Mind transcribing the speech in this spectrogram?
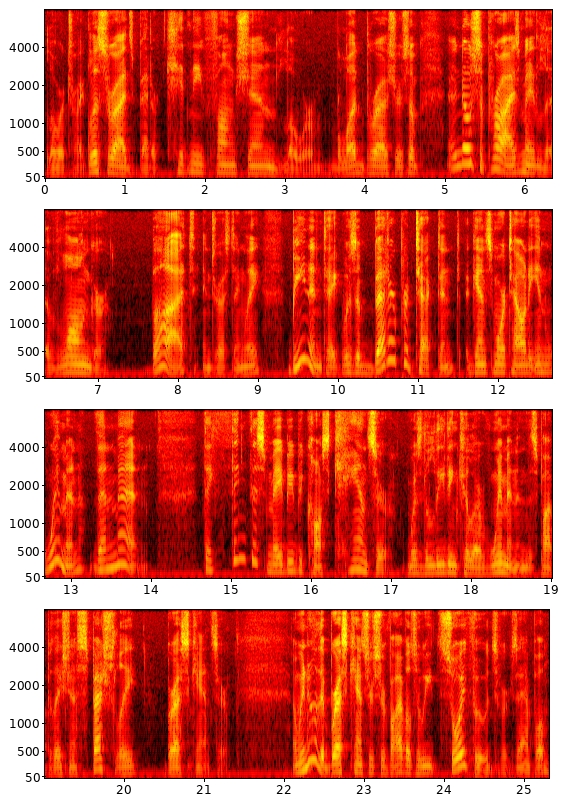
lower triglycerides, better kidney function, lower blood pressure, so uh, no surprise may live longer. But, interestingly, bean intake was a better protectant against mortality in women than men. They think this may be because cancer was the leading killer of women in this population, especially breast cancer. And we know that breast cancer survivors who eat soy foods, for example,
